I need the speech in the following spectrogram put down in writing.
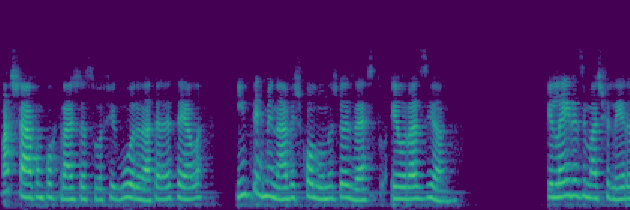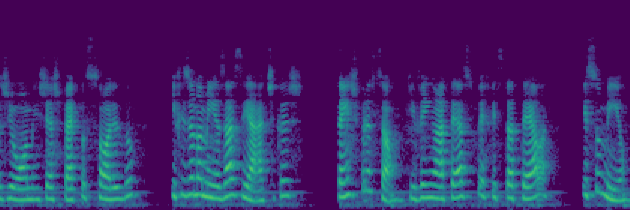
marchavam por trás da sua figura na teletela intermináveis colunas do exército eurasiano. Fileiras e mais fileiras de homens de aspecto sólido e fisionomias asiáticas, sem expressão, que vinham até a superfície da tela e sumiam,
